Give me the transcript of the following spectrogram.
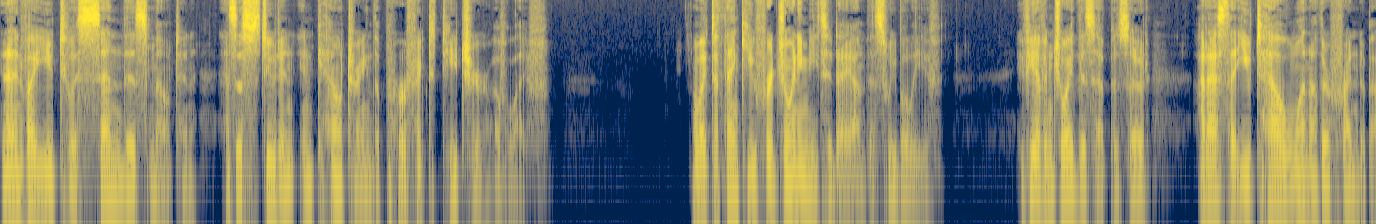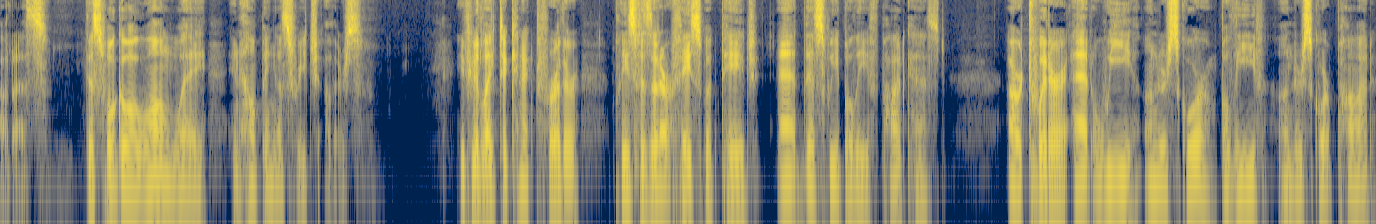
And I invite you to ascend this mountain as a student encountering the perfect teacher of life. I'd like to thank you for joining me today on This We Believe. If you have enjoyed this episode, I'd ask that you tell one other friend about us. This will go a long way in helping us reach others. If you'd like to connect further, please visit our Facebook page at This We Believe Podcast, our Twitter at We underscore believe underscore pod.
